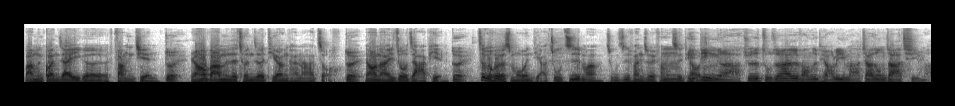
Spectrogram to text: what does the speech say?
把他们关在一个房间，对。然后把他们的存折、提款卡拿走，对。然后拿去做诈骗，对，这个会有什么问题啊？组织吗？组织犯罪防治条嗯、一例？定的啦，就是组织犯罪防治条例嘛，加重诈欺嘛，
